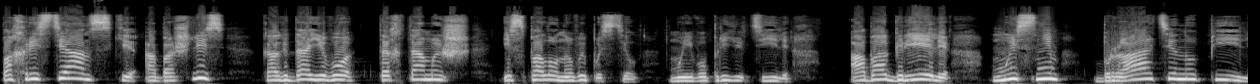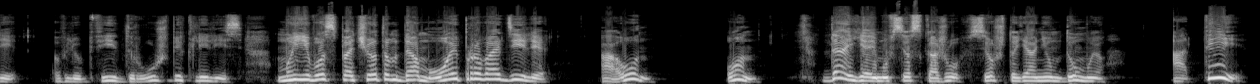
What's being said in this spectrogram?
по-христиански обошлись, когда его Тахтамыш из полона выпустил. Мы его приютили, обогрели, мы с ним братину пили». В любви и дружбе клялись. Мы его с почетом домой проводили. А он, он Дай я ему все скажу, все, что я о нем думаю. А ты...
